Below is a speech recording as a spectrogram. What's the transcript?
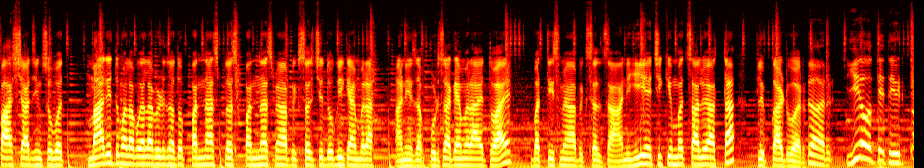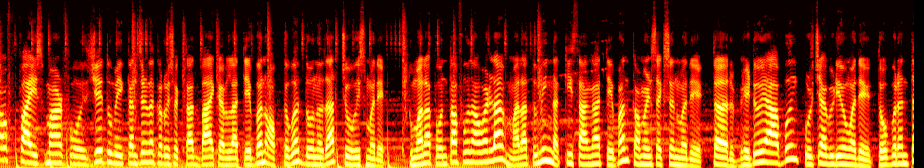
फास्ट चार्जिंगसोबत मागे तुम्हाला बघायला भेटून जातो पन्नास प्लस पन्नास मेगापिक्सलचे दोघी कॅमेरा आणि याचा पुढचा कॅमेरा आहे तो आहे बत्तीस मेगापिक्सलचा आणि ही याची किंमत चालू आहे आता फ्लिपकार्टवर. तर हे होते ते टॉप फाय स्मार्टफोन जे तुम्ही कन्सिडर करू शकतात बाय करायला ते पण ऑक्टोबर दोन हजार चोवीसमध्ये. तुम्हाला कोणता फोन आवडला मला तुम्ही नक्की सांगा ते पण कमेंट सेक्शनमध्ये तर भेटूया आपण पुढच्या व्हिडिओमध्ये तोपर्यंत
